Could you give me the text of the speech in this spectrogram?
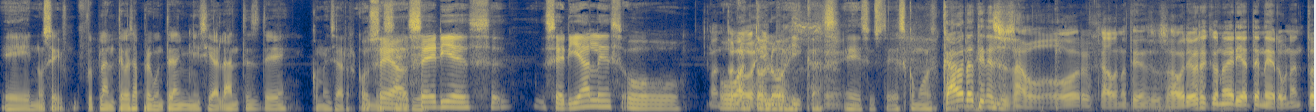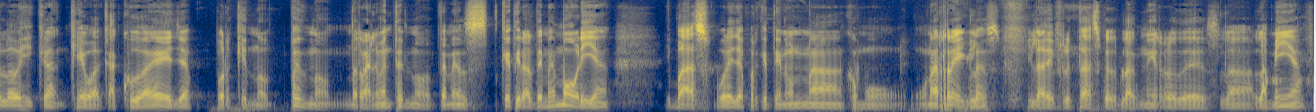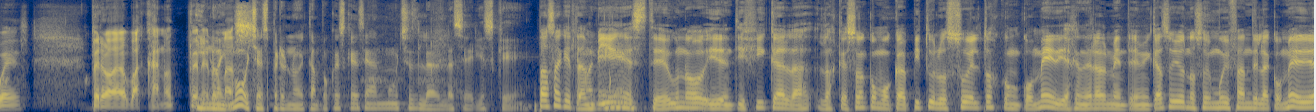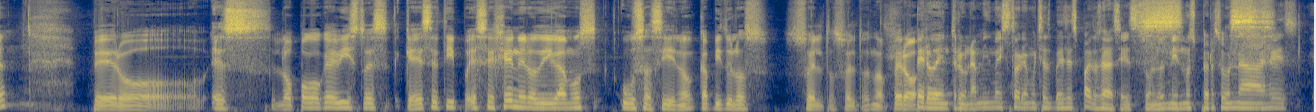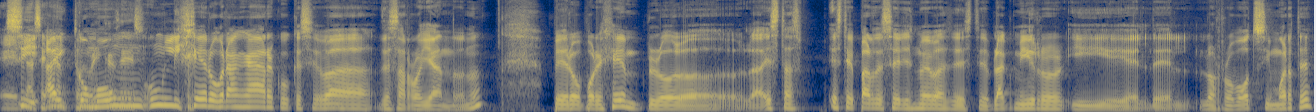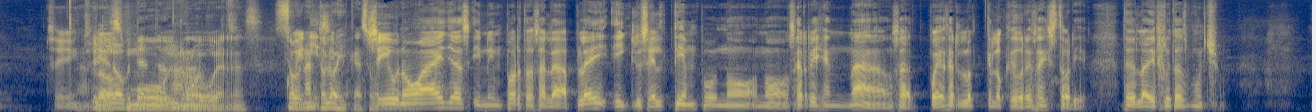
Eh, no sé, planteo esa pregunta inicial antes de comenzar con O la sea, serie. series eh, seriales o, o Antológicas, sí. Eso, ustedes como... Cada uno tiene su sabor, cada uno tiene su sabor. Yo creo que uno debería tener una antológica que va- que acuda a ella, porque no, pues no, realmente no tenés que tirar de memoria. y Vas por ella porque tiene una, como unas reglas y la disfrutas. Pues Black Mirror es la, la mía, pues. Pero ah, bacano Y tener no hay muchas, pero no, tampoco es que sean muchas la- las series que... Pasa que también manejen. este, uno identifica la- los que son como capítulos sueltos con comedia generalmente. En mi caso yo no soy muy fan de la comedia, pero es lo poco que he visto es que ese tipo, ese género, digamos, usa así, ¿no? Capítulos sueltos, sueltos, no. Pero, Pero dentro de una misma historia muchas veces pasa, o sea, se- son los mismos personajes. eh, sí, hay como un, un ligero gran arco que se va desarrollando, ¿no? Pero, por ejemplo, la- estas, este par de series nuevas de este Black Mirror y el de los robots y muerte, Sí, Sí, los- Love, muy, muy Robots. buenas. son Buenísimo. antológicas. son- Sí, uno va a ellas y no importa, o sea, le da play, e incluso el tiempo no, no se rige en nada, o sea, puede ser lo que, lo que dure esa historia. Entonces la disfrutas mucho,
